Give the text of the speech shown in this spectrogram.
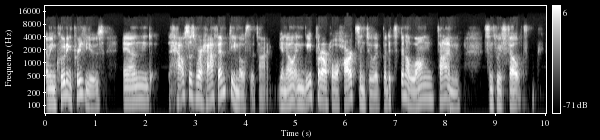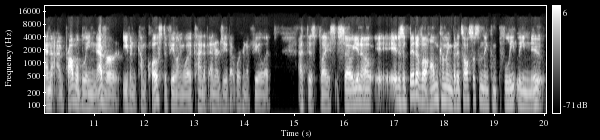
I mean, including previews, and houses were half empty most of the time, you know, and we put our whole hearts into it. But it's been a long time since we've felt, and I'm probably never even come close to feeling what kind of energy that we're going to feel at at this place. So you know, it, it is a bit of a homecoming, but it's also something completely new.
